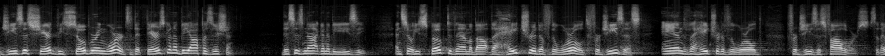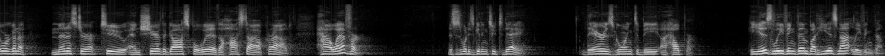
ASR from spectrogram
Jesus shared these sobering words that there's going to be opposition. This is not going to be easy. And so he spoke to them about the hatred of the world for Jesus and the hatred of the world for Jesus' followers. So they were going to minister to and share the gospel with a hostile crowd. However, this is what he's getting to today. There is going to be a helper. He is leaving them, but he is not leaving them.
